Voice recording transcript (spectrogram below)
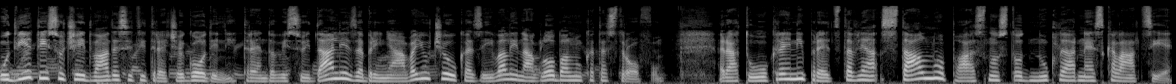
u 2023. godini trendovi su i dalje zabrinjavajuće ukazivali na globalnu katastrofu. Rat u Ukrajini predstavlja stalnu opasnost od nuklearne eskalacije,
